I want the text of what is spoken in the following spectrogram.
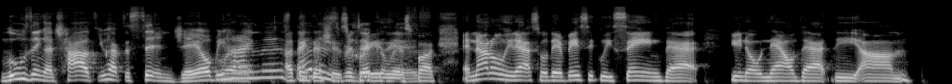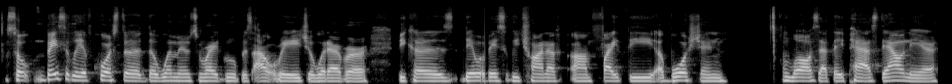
losing a child, you have to sit in jail behind this. I think that, is shit's crazy as fuck. And not only that, so they're basically saying that you know now that the um so basically of course the the women's right group is outraged or whatever because they were basically trying to um, fight the abortion laws that they passed down there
